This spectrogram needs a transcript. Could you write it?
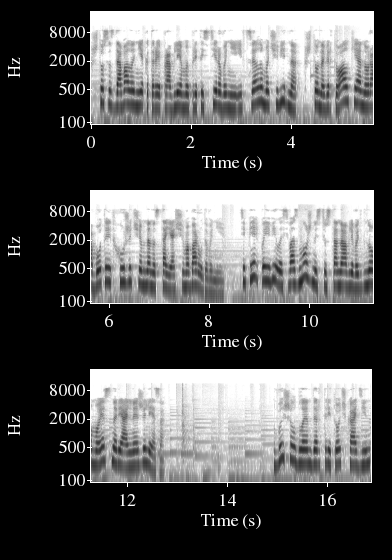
что создавало некоторые проблемы при тестировании и в целом очевидно, что на виртуалке оно работает хуже, чем на настоящем оборудовании. Теперь появилась возможность устанавливать GNOME OS на реальное железо. Вышел Blender 3.1,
